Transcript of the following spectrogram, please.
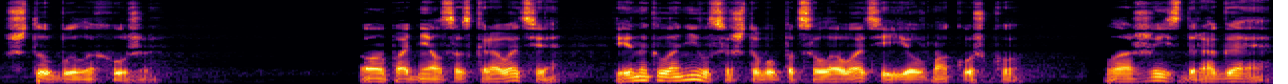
что было хуже. Он поднялся с кровати и наклонился, чтобы поцеловать ее в макушку. «Ложись, дорогая,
